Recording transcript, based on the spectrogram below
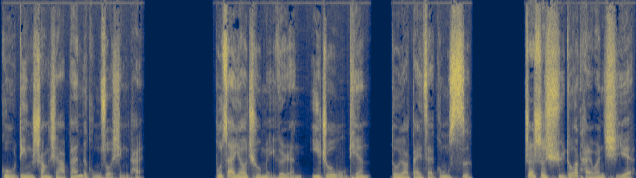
固定上下班的工作形态。不再要求每个人一周五天都要待在公司，这是许多台湾企业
